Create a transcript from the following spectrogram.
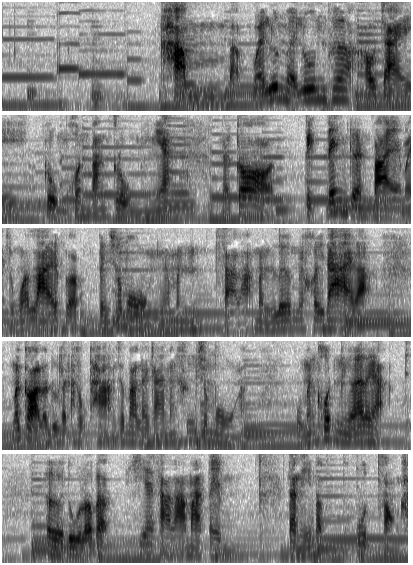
ำคำแบบวัยรุ่นวัยรุ่นเพื่อเอาใจกลุ่มคนบางกลุ่มอย่างเงี้ย แล้วก็ติดเล่นเกินไปหมายถึงว่าไลฟ์แบบเป็นชั่วโมงอย่างเงี้ยมันสาระมันเริ่มไม่ค่อยได้ละ เมื่อก่อนเราดูรายการถกถามจะมารายการมันครึ่งชั่วโมงอะ่ะโหมันโคตรเนื้อเลยอะ่ะเออดูแล้วแบบเฮียสาระมาเต็ม แต่นี้แบบพูดสองค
